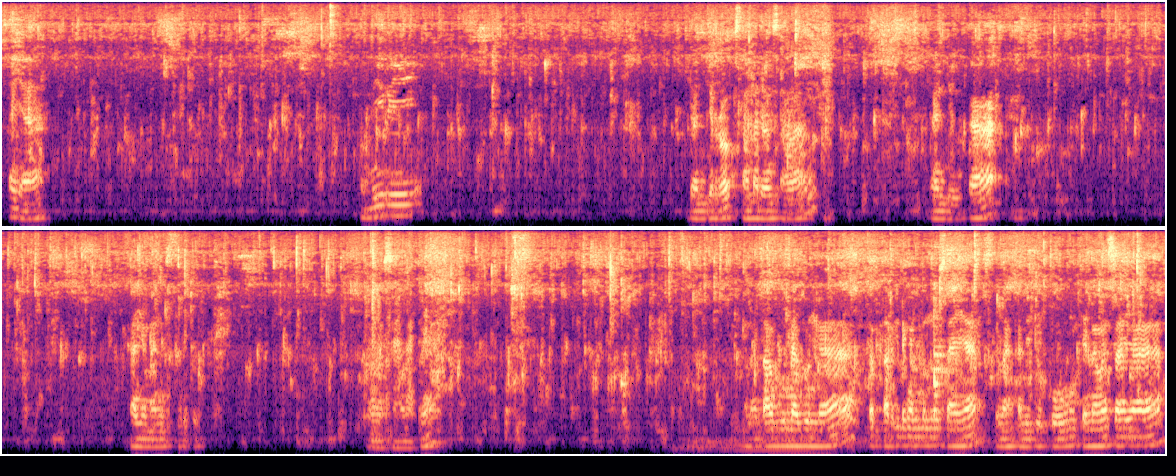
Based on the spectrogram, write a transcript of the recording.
saya kemiri dan jeruk sama daun salam. Dan juga kayu manis sedikit. Oh, saladnya. Kalau tahu bunda-bunda tertarik dengan menu saya silahkan didukung channel saya.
